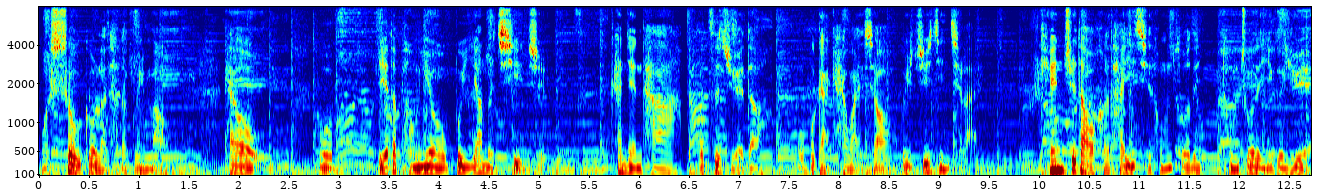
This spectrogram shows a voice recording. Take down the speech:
我受够了他的龟毛，还有我别的朋友不一样的气质。看见他，不自觉的，我不敢开玩笑，会拘谨起来。天知道和他一起同桌的同桌的一个月，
